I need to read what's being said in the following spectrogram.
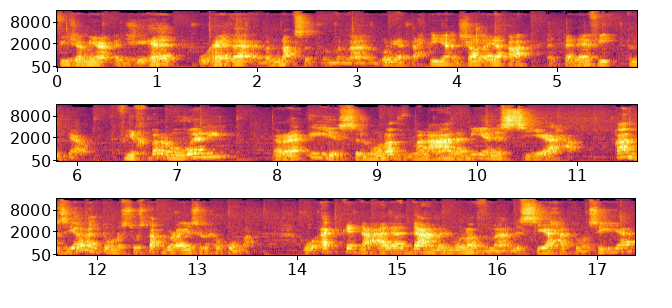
في جميع الجهات. وهذا بالنقص من البنية التحتية. إن شاء الله يقع التلافي نتاعو. في خبر موالي رئيس المنظمة العالمية للسياحة. قام زيارة لتونس واستقبل رئيس الحكومة. وأكد على دعم المنظمة للسياحة التونسية.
